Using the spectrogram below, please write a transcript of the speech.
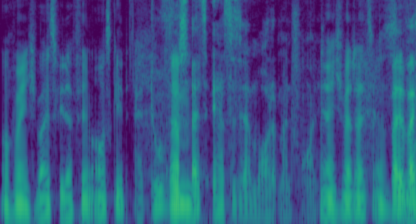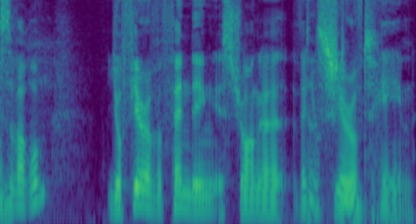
Auch wenn ich weiß, wie der Film ausgeht. Ja, du wirst Ähm, als erstes ermordet, mein Freund. Ja, ich werde als erstes. Weil, weißt du ermordet. warum? Your fear of offending is stronger than your Das fear of stimmt. pain.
